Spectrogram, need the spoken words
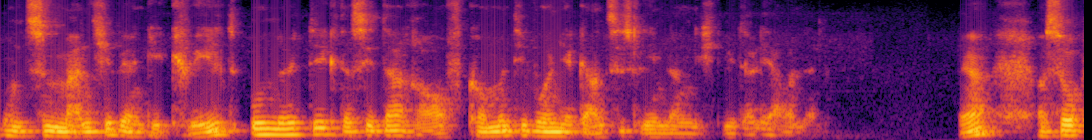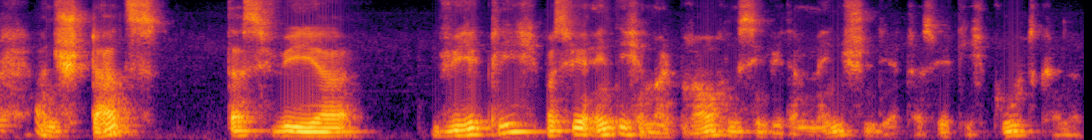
Und manche werden gequält unnötig, dass sie darauf kommen, die wollen ihr ganzes Leben lang nicht wieder lernen. Ja? Also anstatt, dass wir wirklich, was wir endlich einmal brauchen, sind wieder Menschen, die etwas wirklich gut können.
